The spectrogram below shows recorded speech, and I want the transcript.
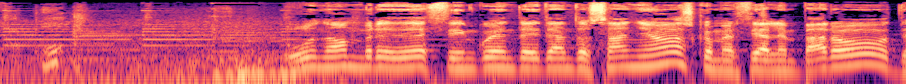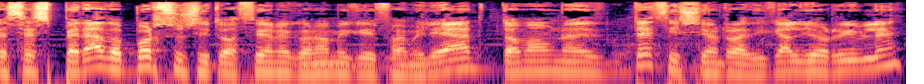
¿Y a ti? Un hombre de cincuenta y tantos años, comercial en paro, desesperado por su situación económica y familiar, toma una decisión radical y horrible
